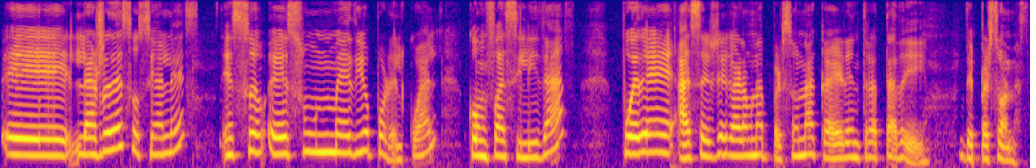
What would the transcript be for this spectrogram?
Eh, las redes sociales es, es un medio por el cual con facilidad puede hacer llegar a una persona a caer en trata de, de personas.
